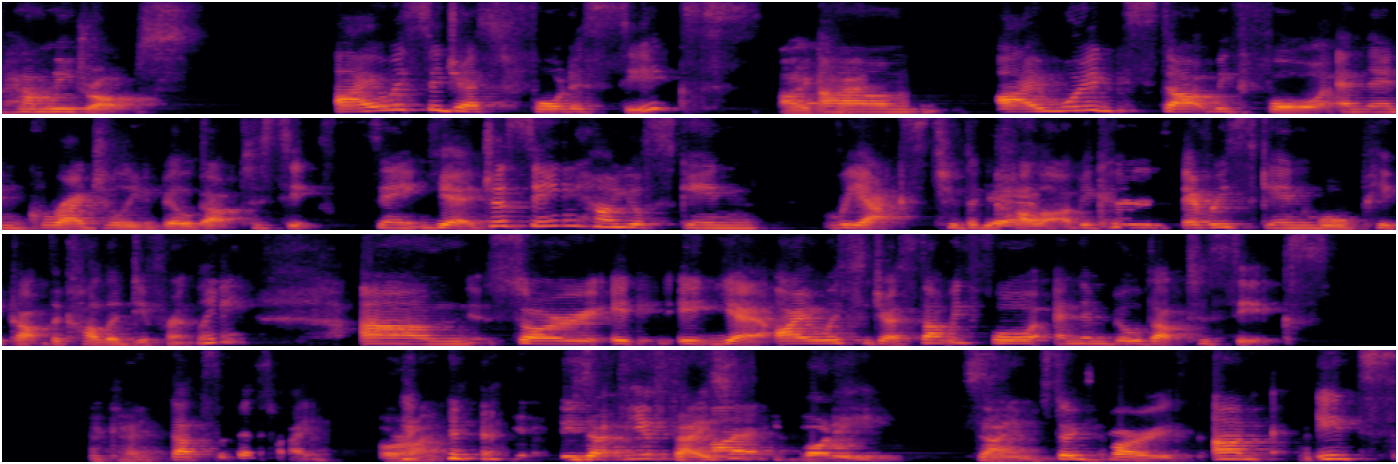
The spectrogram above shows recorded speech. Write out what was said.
how many drops? I always suggest four to six. Okay. Um, I would start with four and then gradually build up to six. Seeing, yeah, just seeing how your skin reacts to the Yeah. color because every skin will pick up the color differently. Um, so it, it yeah, I always suggest start with four and then build up to six. Okay. That's the best way. All right. Is that for your face or I- your body? Same. So both. Um, it's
